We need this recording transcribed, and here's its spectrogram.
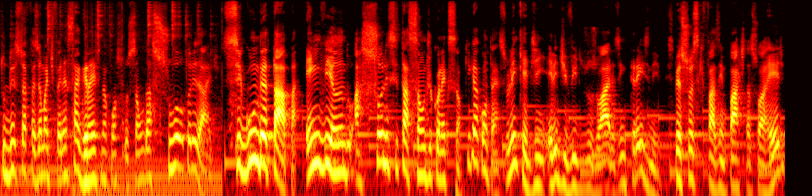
Tudo isso vai fazer uma diferença grande na construção da sua autoridade. Segunda etapa, enviando a solicitação de conexão. O que, que acontece? O LinkedIn ele divide os usuários em três níveis. Pessoas que fazem parte da sua rede,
